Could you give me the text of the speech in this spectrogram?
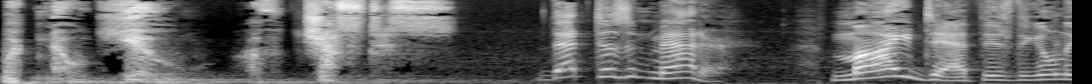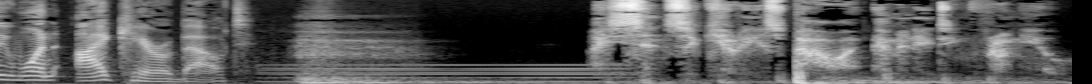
What know you of justice? That doesn't matter. My death is the only one I care about. Hmm. I sense a curious power emanating from you.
